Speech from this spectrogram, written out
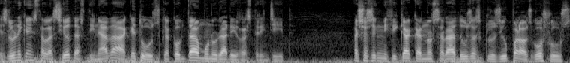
és l'única instal·lació destinada a aquest ús que compta amb un horari restringit. Això significa que no serà d'ús exclusiu per als gossos,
